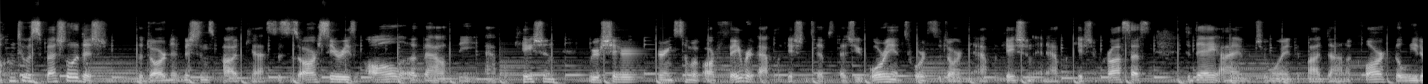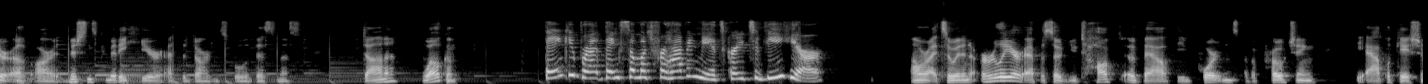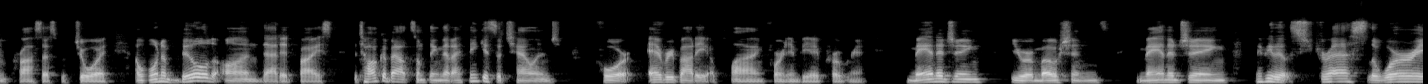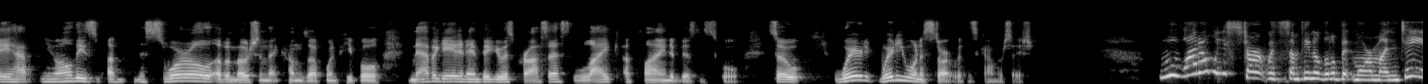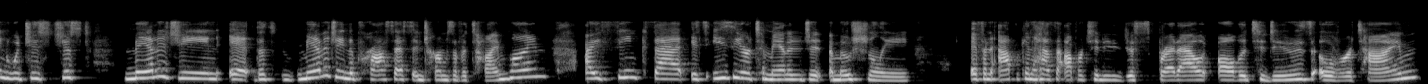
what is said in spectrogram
Welcome to a special edition of the Darden Admissions Podcast. This is our series all about the application. We're sharing some of our favorite application tips as you orient towards the Darden application and application process. Today, I am joined by Donna Clark, the leader of our admissions committee here at the Darden School of Business. Donna, welcome. Thank you, Brett. Thanks so much for having me. It's great to be here. All right. So, in an earlier episode, you talked about the importance of approaching the application process with joy. I want to build on that advice to talk about something that I think is a challenge for everybody applying for an MBA program. Managing your emotions managing maybe the stress the worry have, you know all these uh, the swirl of emotion that comes up when people navigate an ambiguous process like applying to business school. So where where do you want to start with this conversation well, why don't we start with something a little bit more mundane, which is just managing it that's managing the process in terms of a timeline. I think that it's easier to manage it emotionally if an applicant has the opportunity to spread out all the to-dos over time.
